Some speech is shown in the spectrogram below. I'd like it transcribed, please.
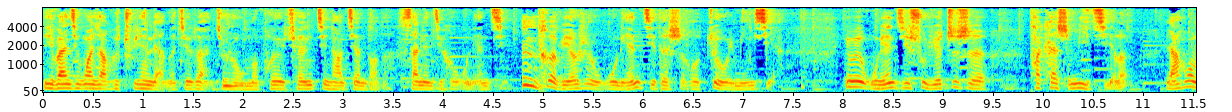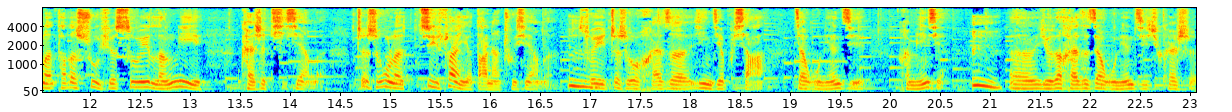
一般情况下会出现两个阶段，就是我们朋友圈经常见到的三年级和五年级。嗯特别是五年级的时候最为明显，因为五年级数学知识他开始密集了，然后呢，他的数学思维能力开始体现了。这时候呢，计算也大量出现了，嗯所以这时候孩子应接不暇，在五年级很明显。嗯嗯，有的孩子在五年级就开始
